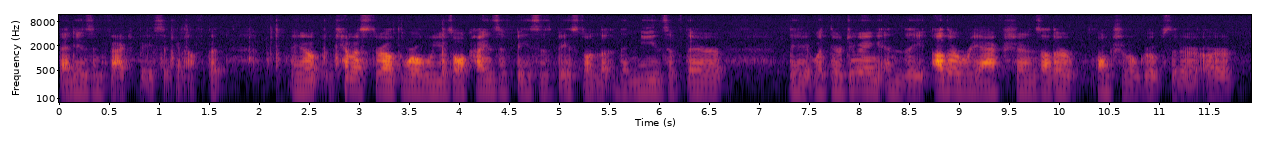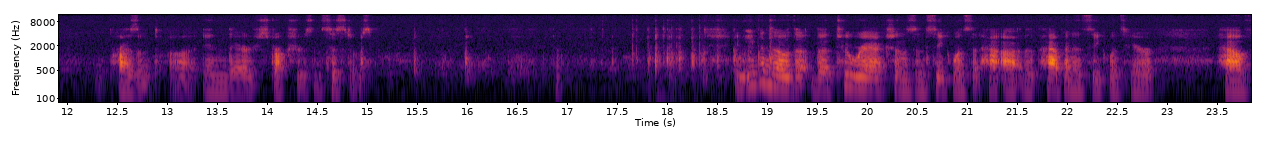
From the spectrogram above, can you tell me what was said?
that is in fact basic enough. But you know, chemists throughout the world will use all kinds of bases based on the, the needs of their, what they're doing and the other reactions, other functional groups that are, are present uh, in their structures and systems. And even though the, the two reactions in sequence that, ha uh, that happen in sequence here have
